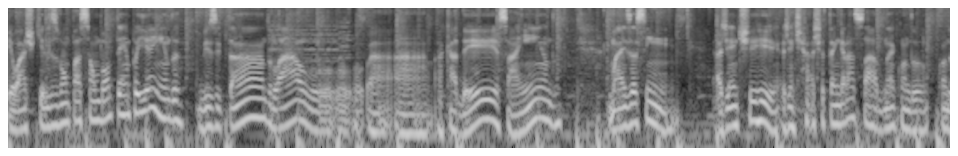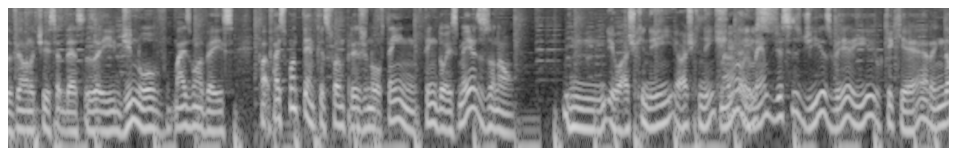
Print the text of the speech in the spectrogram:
Eu acho que eles vão passar um bom tempo aí ainda, visitando lá o, a, a cadeia, saindo. Mas assim, a gente, a gente acha até engraçado, né? Quando, quando vê uma notícia dessas aí de novo, mais uma vez. Faz quanto tempo que eles foram presos de novo? Tem, tem dois meses ou não? Hum, eu acho que nem, eu acho que nem não, eu lembro desses dias, ver aí o que que era. Ainda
